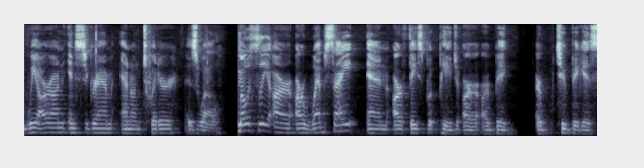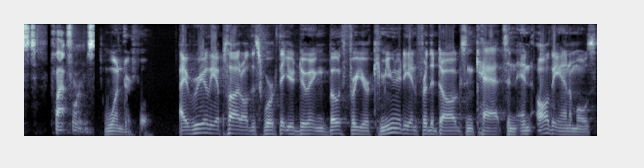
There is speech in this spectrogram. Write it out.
We are on Instagram and on Twitter as well. Mostly our, our website and our Facebook page are our big our two biggest platforms. Wonderful. I really applaud all this work that you're doing, both for your community and for the dogs and cats and, and all the animals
